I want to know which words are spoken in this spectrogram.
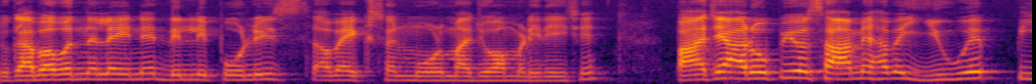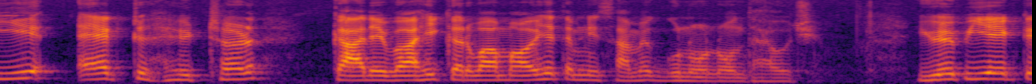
જોકે આ બાબતને લઈને દિલ્હી પોલીસ હવે એક્શન મોડમાં જોવા મળી રહી છે. પાંચે આરોપીઓ સામે હવે યુએપીએ એક્ટ હેઠળ કાર્યવાહી કરવામાં આવી છે. તેમની સામે ગુનો નોંધાયો છે. યુએપીએ એક્ટ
